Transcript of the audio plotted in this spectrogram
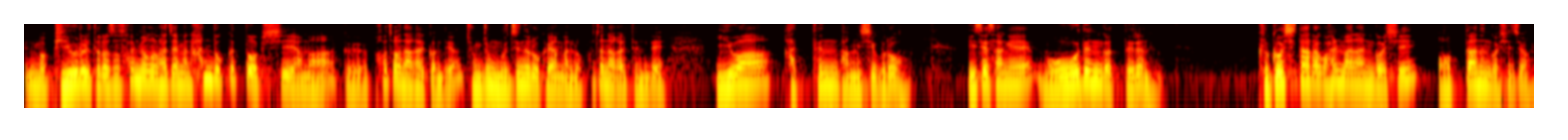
뭐 비유를 들어서 설명을 하자면 한도 끝도 없이 아마 그 퍼져 나갈 건데요. 중중무진으로 그야말로 퍼져 나갈 텐데 이와 같은 방식으로 이 세상의 모든 것들은 그것이다라고 할 만한 것이 없다는 것이죠.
